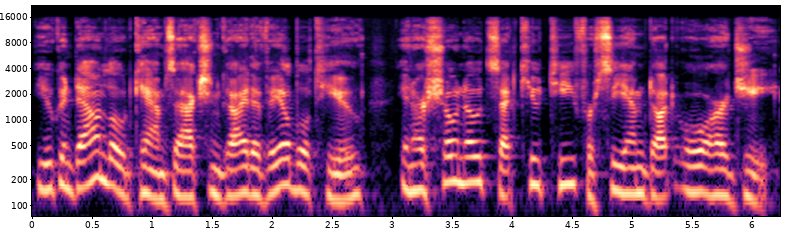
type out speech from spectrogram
You can download Cam's action guide available to you in our show notes at qt4cm.org.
